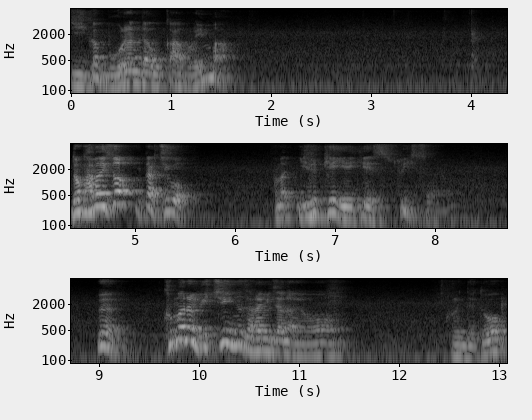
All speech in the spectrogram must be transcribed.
네가 뭘 한다고 까불어 임마. 너 가만히 있어 이딱 치고 아마 이렇게 얘기했을 수도 있어요. 왜? 그만한 위치에 있는 사람이잖아요. 그런데도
